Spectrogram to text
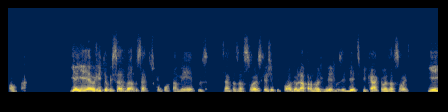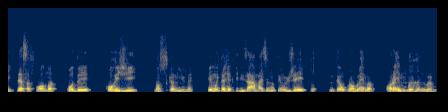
pautar. E aí é a gente observando certos comportamentos, certas ações que a gente pode olhar para nós mesmos, identificar aquelas ações e dessa forma poder corrigir nossos caminhos, né? Tem muita gente que diz: "Ah, mas eu não tenho jeito, não tenho um problema". Ora, Emmanuel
